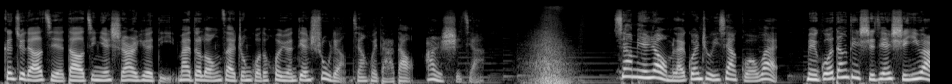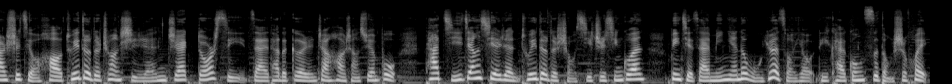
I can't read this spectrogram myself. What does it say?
根据了解，到今年十二月底，麦德龙在中国的会员店数量将会达到二十家。下面让我们来关注一下国外。美国当地时间十一月二十九号，Twitter 的创始人 Jack Dorsey 在他的个人账号上宣布，他即将卸任 Twitter 的首席执行官，并且在明年的五月左右离开公司董事会。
